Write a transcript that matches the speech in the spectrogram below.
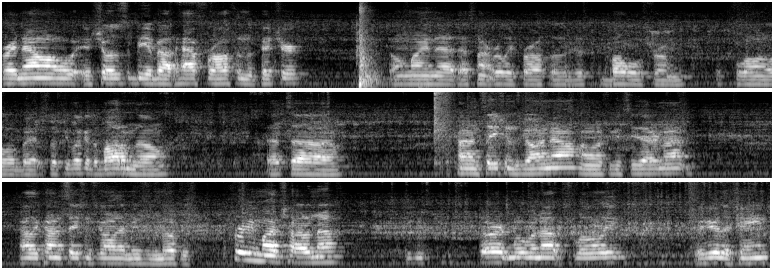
Right now it shows to be about half froth in the pitcher. Don't mind that, that's not really froth, those are just bubbles from flowing a little bit. So if you look at the bottom though, that's uh, the condensation's gone now. I don't know if you can see that or not. Now the condensation's gone, that means the milk is pretty much hot enough. You can start moving up slowly. You'll hear the change.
